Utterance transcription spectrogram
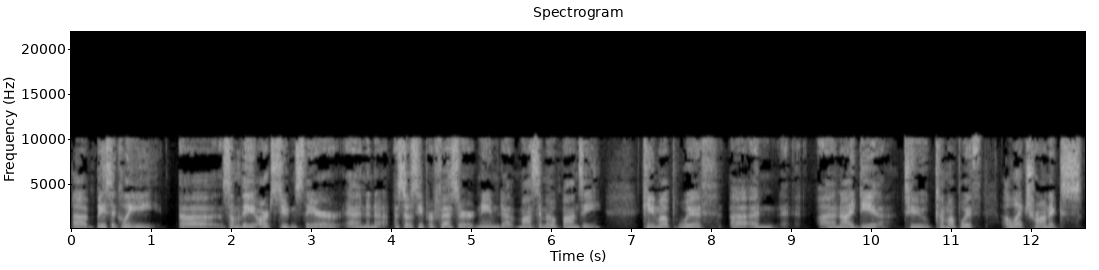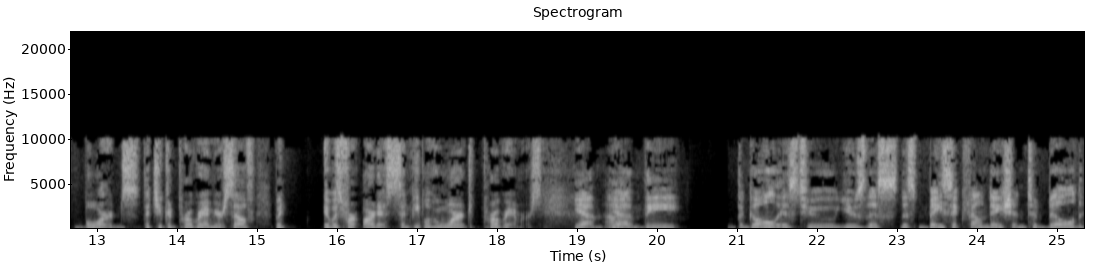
Uh, basically, uh, some of the art students there and an associate professor named uh, Massimo Banzi came up with uh, an an idea to come up with electronics boards that you could program yourself, but it was for artists and people who weren't programmers. Yeah, yeah. Um, the the goal is to use this this basic foundation to build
